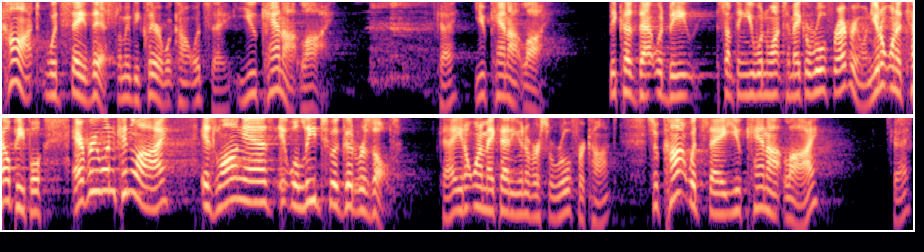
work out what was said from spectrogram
Kant would say this. Let me be clear what Kant would say. You cannot lie. Okay? You cannot lie. Because that would be something you wouldn't want to make a rule for everyone. You don't want to tell people everyone can lie as long as it will lead to a good result. Okay? You don't want to make that a universal rule for Kant. So Kant would say you cannot lie. Okay?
